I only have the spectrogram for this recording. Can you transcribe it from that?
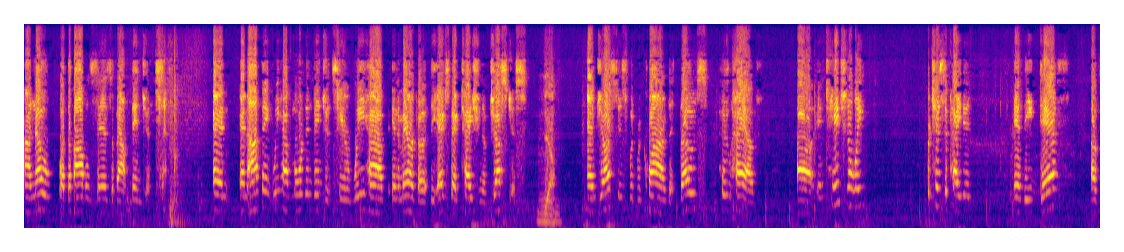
I know what the Bible says about vengeance. and, and I think we have more than vengeance here. We have, in America, the expectation of justice. Yeah. And justice would require that those who have uh, intentionally participated in the death of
